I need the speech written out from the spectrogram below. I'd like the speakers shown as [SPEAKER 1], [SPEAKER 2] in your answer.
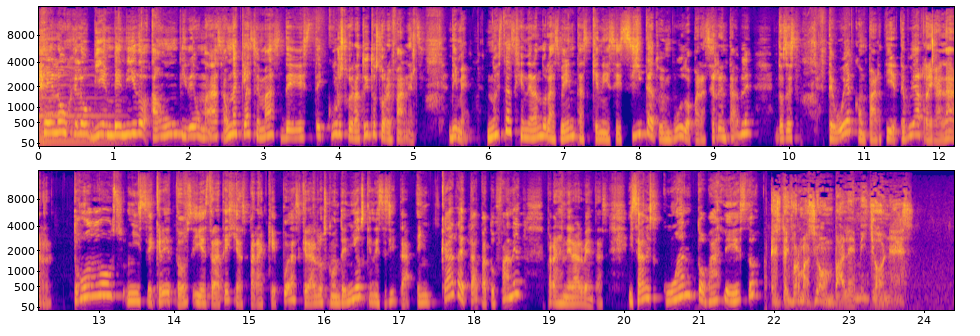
[SPEAKER 1] Hello, hello, bienvenido a un video más, a una clase más de este curso gratuito sobre funnels. Dime, ¿no estás generando las ventas que necesita tu embudo para ser rentable? Entonces, te voy a compartir, te voy a regalar todos mis secretos y estrategias para que puedas crear los contenidos que necesita en cada etapa tu funnel para generar ventas. ¿Y sabes cuánto vale esto?
[SPEAKER 2] Esta información vale millones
